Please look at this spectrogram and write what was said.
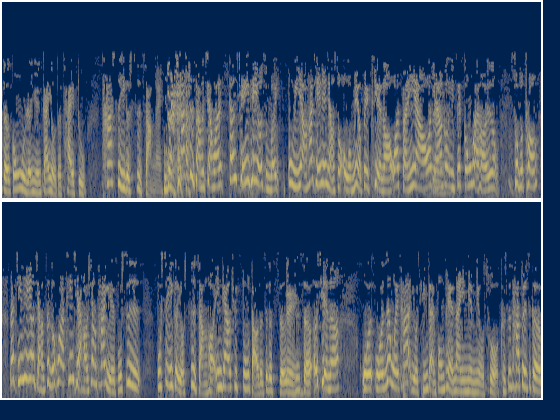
的公务人员该有的态度。他是一个市长哎，他市长讲完跟前一天有什么不一样？他前一天讲说哦我没有被骗哦，我怎样我怎样跟一再公开好像说不通。那今天又讲这个话，听起来好像他也不是不是一个有市长哈应该要去督导的这个责职责。而且呢，我我认为他有情感丰沛的那一面没有错，可是他对这个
